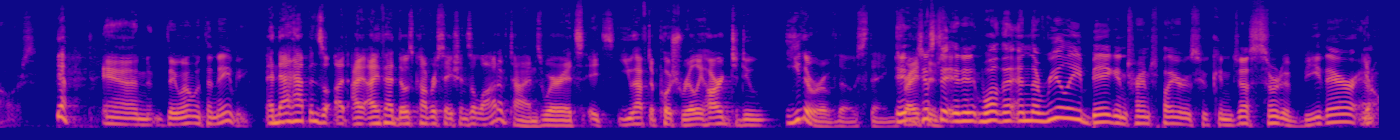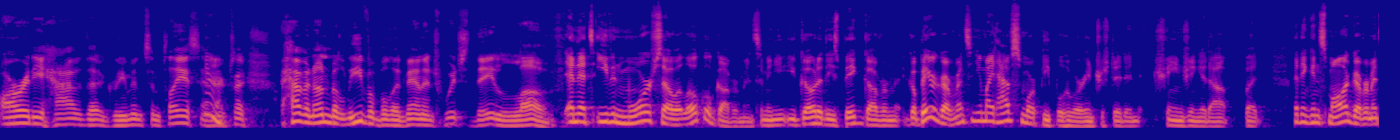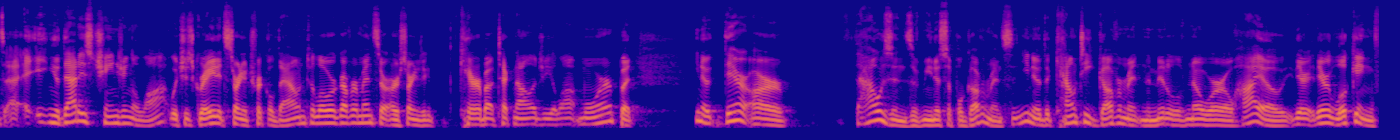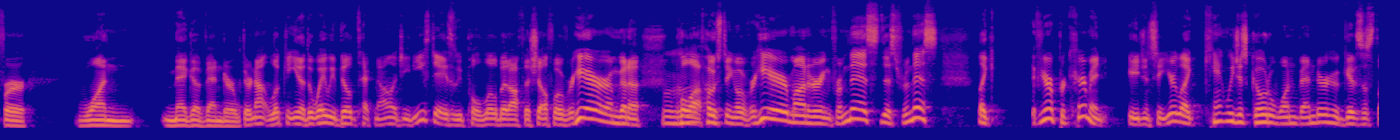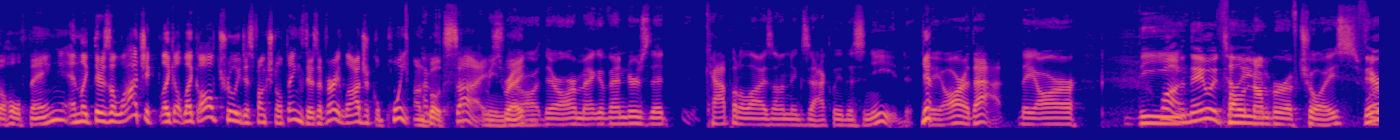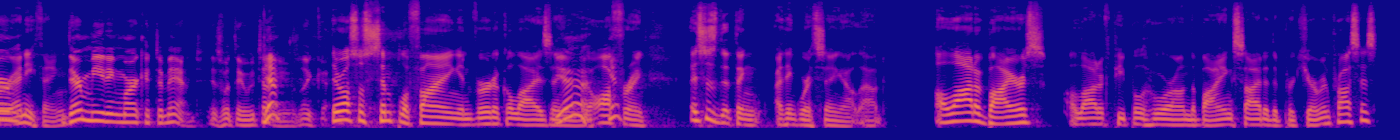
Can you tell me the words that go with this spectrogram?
Yeah. And they went with the Navy. and that happens I, i've had those conversations a lot of times where it's it's you have to push really hard to do either of those things It right just There's- it, it- well, the, and the really big entrenched players who can just sort of be there and already have the agreements in place and are- have an unbelievable advantage, which they love. and that's even more so at local governments. I mean, you, you go to these big government, go bigger governments, and you might have some more people who are interested in changing it up. But I think in smaller governments, you know, that is changing a lot, which is great. It's starting to trickle down to lower governments, or are starting to care about technology a lot more. But you know, there are thousands of municipal governments, and you know, the county government in the middle of nowhere, Ohio, they're they're looking for one mega vendor. They're not looking, you know, the way we build technology these days is we pull a little bit off the shelf over here. I'm going to pull mm-hmm. off hosting over here, monitoring from this, this from this. Like if you're a procurement agency, you're like, can't we just go to one vendor who gives us the whole thing? And like there's a logic, like like all truly dysfunctional things, there's a very logical point on both sides, I mean, right? There are, there are mega vendors that capitalize on exactly this need. Yeah. They are that. They are the Well, and they would tell phone you number of choice for They're anything. They're meeting market demand, is what they would tell Yeah. you. Like uh, They're also simplifying and verticalizing Yeah, the yeah. offering. This is the thing I think worth saying out loud. A lot of buyers, a lot of people who are on the buying side of the procurement process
